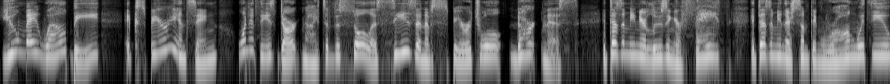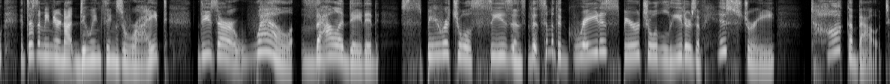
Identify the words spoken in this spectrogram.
You may well be experiencing one of these dark nights of the soul, a season of spiritual darkness. It doesn't mean you're losing your faith. It doesn't mean there's something wrong with you. It doesn't mean you're not doing things right. These are well validated spiritual seasons that some of the greatest spiritual leaders of history talk about.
